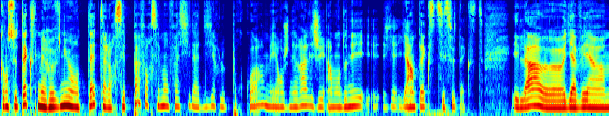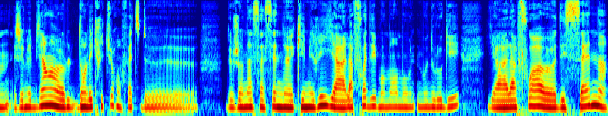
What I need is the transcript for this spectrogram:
quand ce texte m'est revenu en tête, alors c'est pas forcément facile à dire le pourquoi, mais en général, j'ai à un moment donné, il y a- un texte, c'est ce texte. Et là, euh, il y avait, j'aimais bien euh, dans l'écriture en fait de de Jonas Hassen Kemiri, il y a à la fois des moments mo- monologués, il y a à la fois euh, des scènes,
